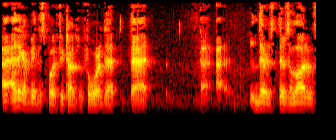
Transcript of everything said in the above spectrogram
I I think I've made this point a few times before that that uh, uh, there's there's a lot of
